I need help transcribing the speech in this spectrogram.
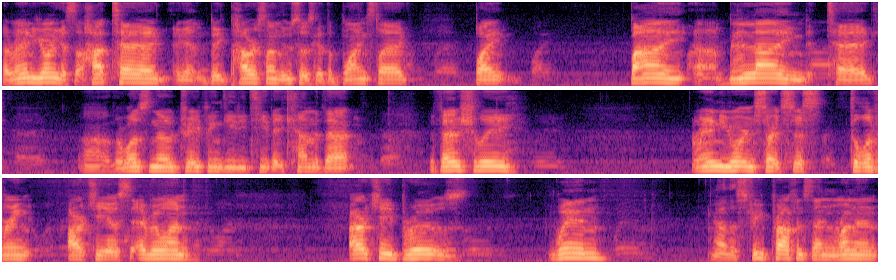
Uh, Randy Orton gets the hot tag again, big power slam. The Usos get the blind tag, by by uh, blind tag. Uh, there was no draping DDT. They counted that. Eventually, Randy Orton starts just delivering RKOs to everyone. RK Bros win. Uh, the Street Profits then run in.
